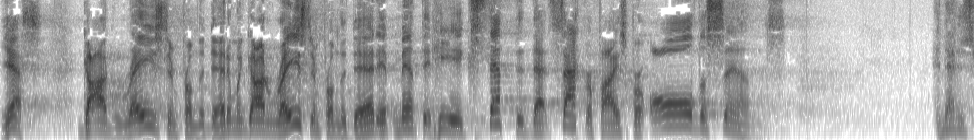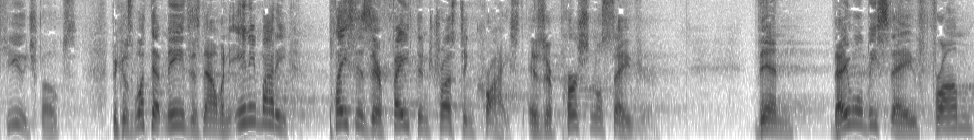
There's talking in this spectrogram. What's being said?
Yes, God raised him from the dead. And when God raised him from the dead, it meant that he accepted that sacrifice for all the sins. And that is huge, folks. Because what that means is now when anybody places their faith and trust in Christ as their personal Savior, then they will be saved from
